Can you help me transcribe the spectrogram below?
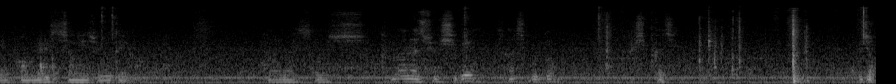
예, 범위를 지정해줘도 돼요. 마이너스 50, 마이너스 60에 45도 90까지. 그죠?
